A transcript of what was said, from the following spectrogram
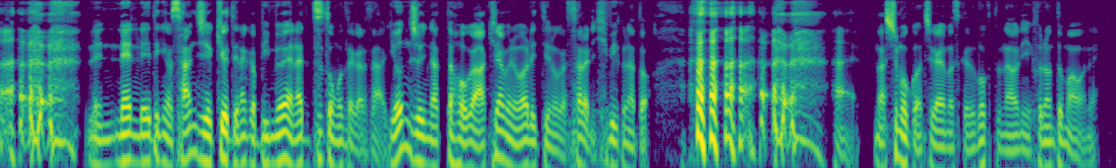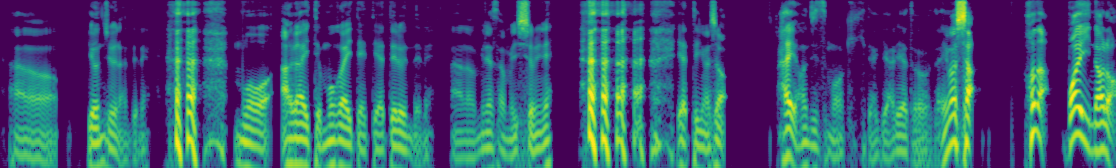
年齢的には39ってなんか微妙やなってずっと思ってたからさ、40になった方が諦めの悪いっていうのがさらに響くなと。はい。まあ、種目は違いますけど、僕と直にフロントマンはね、あの40なんでね、もうあがいてもがいてってやってるんでね、あの皆さんも一緒にね、やっていきましょう。はい、本日もお聴きいただきありがとうございました。ほな、バイなら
